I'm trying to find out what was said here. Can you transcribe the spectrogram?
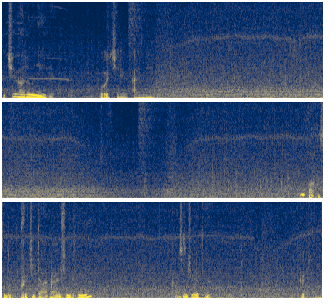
Would you Adam and Eve? Would you? Adam and Eve? That's a pretty diversion for me. Quite enjoyed that. Good for you.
